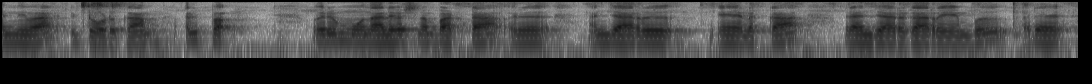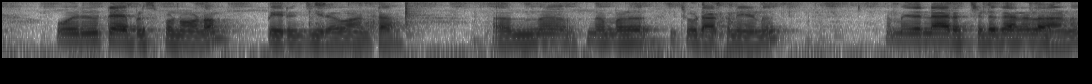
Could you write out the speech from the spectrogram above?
എന്നിവ ഇട്ട് കൊടുക്കാം. അല്പം. ഒരു മൂന്നാൽ കഷ്ണം പട്ട ഒരു അഞ്ചാറ് ഏലക്ക ഒരു അഞ്ചാറ് കറയമ്പ് ഒരു ഒരു ടേബിൾ സ്പൂണോളം പെരിഞ്ചീരകമാണ് കേട്ടോ അതൊന്ന് നമ്മൾ ചൂടാക്കണേണ്. നമ്മൾ ഇതെല്ലാം അരച്ചെടുക്കാനുള്ളതാണ്.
